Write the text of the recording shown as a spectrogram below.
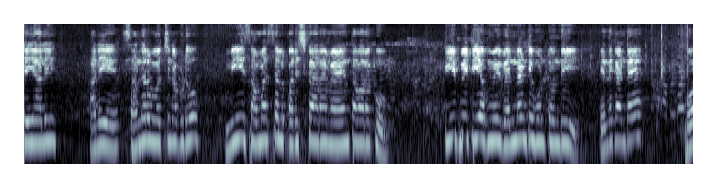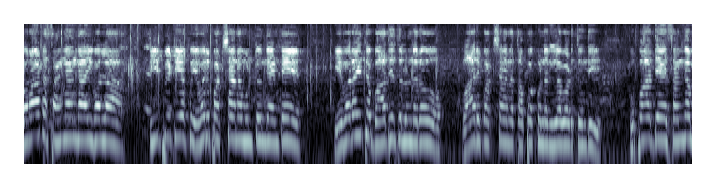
చేయాలి అని సందర్భం వచ్చినప్పుడు మీ సమస్యలు పరిష్కారం అయ్యేంత వరకు టీపీటీఎఫ్ మీ వెన్నంటి ఉంటుంది. ఎందుకంటే పోరాట సంఘంగా ఇవాళ టీపీటీఎఫ్ ఎవరి పక్షాన ఉంటుంది అంటే ఎవరైతే బాధితులు ఉన్నారో వారి పక్షాన తప్పకుండా నిలబడుతుంది. ఉపాధ్యాయ సంఘం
